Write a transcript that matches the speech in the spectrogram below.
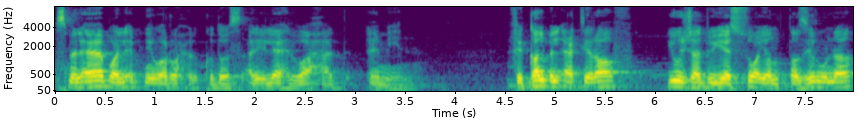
بسم الآب والابن والروح القدس الإله الواحد آمين. في قلب الاعتراف يوجد يسوع ينتظرنا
